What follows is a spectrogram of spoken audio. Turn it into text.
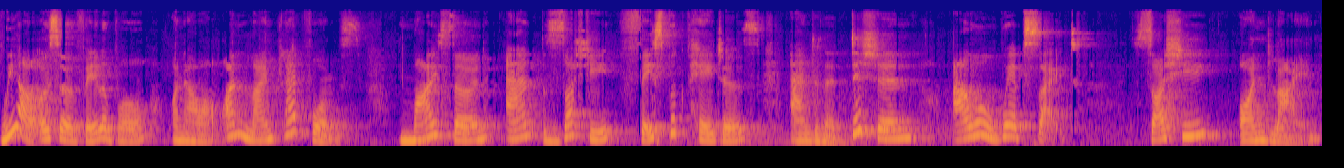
We are also available on our online platforms, MyZone and Zoshy Facebook pages, and in addition, our website, Zoshy Online.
